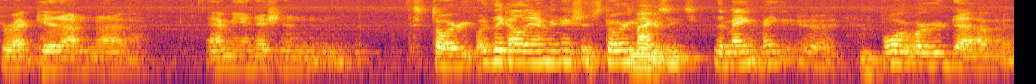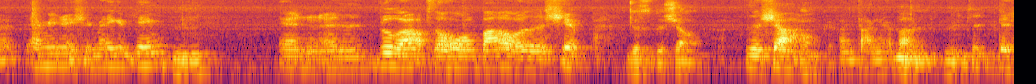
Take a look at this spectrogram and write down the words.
direct hit on, uh, ammunition story, what do they call the ammunition story? Magazines. The mag, mag, uh, Mm. forward, uh, ammunition magazine mm-hmm. and uh, it blew off the whole bow of the ship, This is the Shaw. the Shaw, Oh, okay. I'm talking about. Th- This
